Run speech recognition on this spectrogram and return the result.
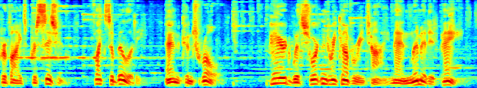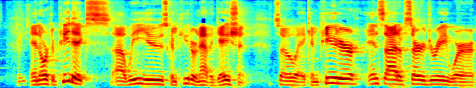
provides precision, flexibility, and control, paired with shortened recovery time and limited pain. In orthopedics, uh, we use computer navigation. So a computer inside of surgery where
